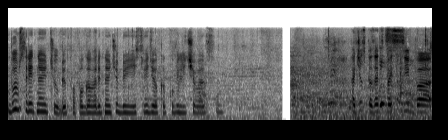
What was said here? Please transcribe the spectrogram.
Будем смотреть на ютубе. Папа говорит, на ютубе есть видео, как увеличивается. Хочу сказать спасибо,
